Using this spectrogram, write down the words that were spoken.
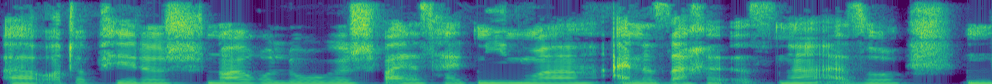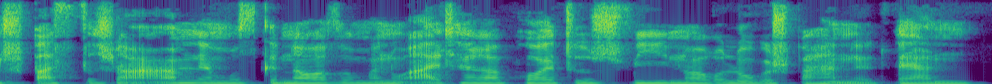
äh, orthopädisch, neurologisch, weil es halt nie nie nur eine Sache ist. Ne? Also ein spastischer Arm, der muss genauso manualtherapeutisch wie neurologisch behandelt werden.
